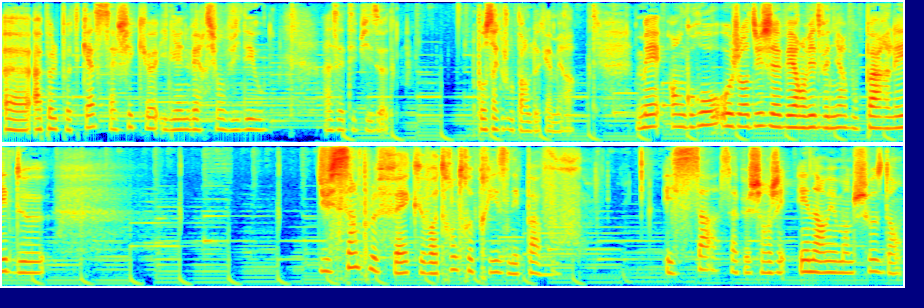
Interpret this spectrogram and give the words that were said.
Apple Podcast, sachez qu'il y a une version vidéo à cet épisode pour ça que je vous parle de caméra. Mais en gros, aujourd'hui, j'avais envie de venir vous parler du simple fait que votre entreprise n'est pas vous. Et ça, ça peut changer énormément de choses dans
